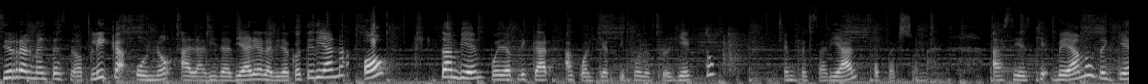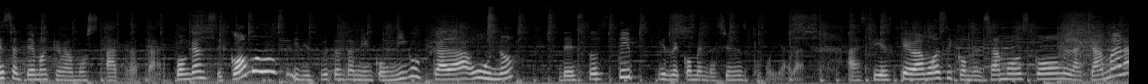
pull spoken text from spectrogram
si realmente se aplica o no a la vida diaria, a la vida cotidiana o también puede aplicar a cualquier tipo de proyecto empresarial o personal. Así es que veamos de qué es el tema que vamos a tratar. Pónganse cómodos y disfruten también conmigo cada uno de estos tips y recomendaciones que voy a dar. Así es que vamos y comenzamos con la cámara.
